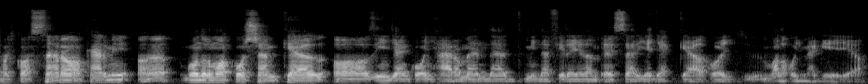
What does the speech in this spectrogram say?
vagy kasszára, akármi, gondolom akkor sem kell az ingyen konyhára menned mindenféle élelmiszerjegyekkel, hogy valahogy megéljél.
